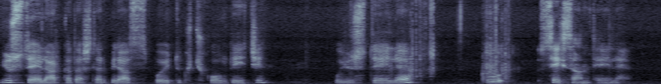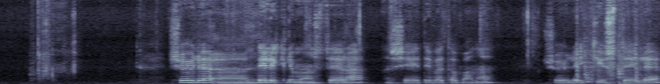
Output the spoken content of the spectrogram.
100 TL arkadaşlar. Biraz boyutu küçük olduğu için. Bu 100 TL. Bu 80 TL. Şöyle e, delikli monstera şey deve tabanı şöyle 200 TL.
